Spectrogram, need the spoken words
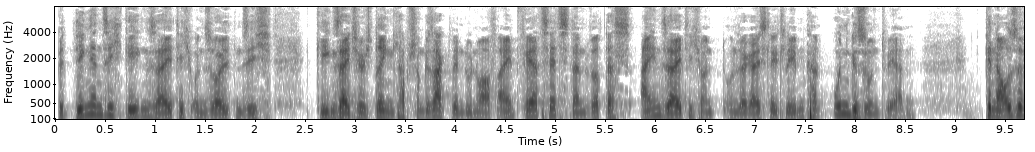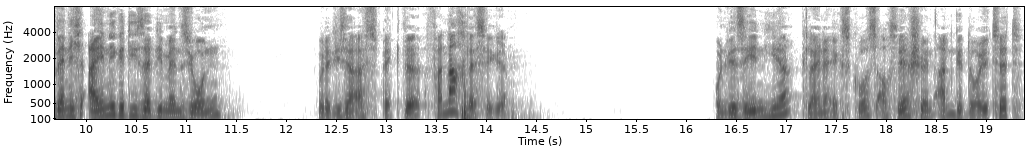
bedingen sich gegenseitig und sollten sich gegenseitig durchdringen. Ich habe schon gesagt, wenn du nur auf ein Pferd setzt, dann wird das einseitig und unser geistliches Leben kann ungesund werden. Genauso, wenn ich einige dieser Dimensionen oder dieser Aspekte vernachlässige. Und wir sehen hier, kleiner Exkurs, auch sehr schön angedeutet,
